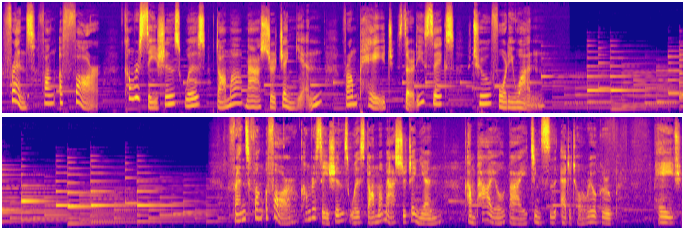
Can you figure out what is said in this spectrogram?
Friends from Afar Conversations with Dharma Master Cheng Yen from page 36 to 41. Friends from Afar Conversations with Dharma Master Cheng Yen, compiled by Jingsi Editorial Group, page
